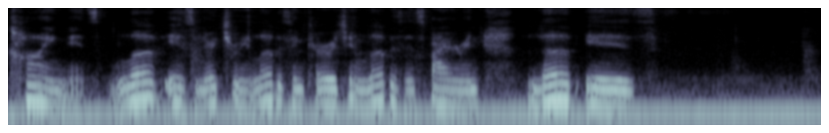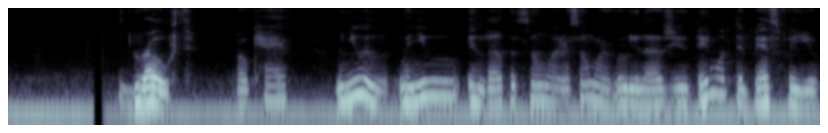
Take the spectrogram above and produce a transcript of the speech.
kindness. Love is nurturing. Love is encouraging. Love is inspiring. Love is growth. Okay? when you when you in love with someone or someone really loves you, they want the best for you.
